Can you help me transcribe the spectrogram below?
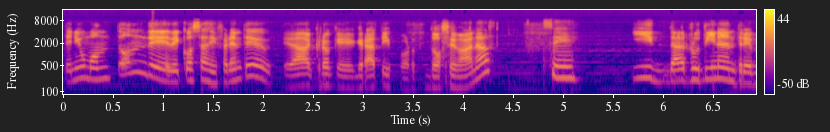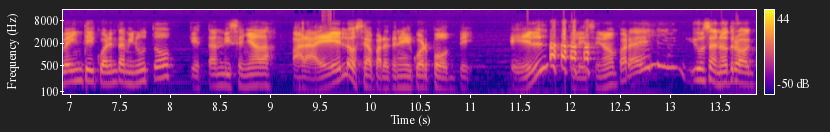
tener un montón de, de cosas diferentes, te da creo que gratis por dos semanas. Sí. y da rutina entre 20 y 40 minutos que están diseñadas para él, o sea, para tener el cuerpo de él, que le diseñaron para él, y usan otros ac-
